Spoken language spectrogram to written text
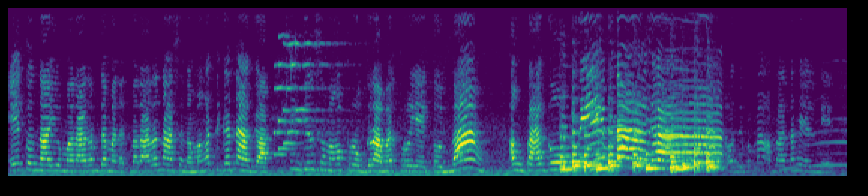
ito na yung mararamdaman at mararanasan ng mga tiga-naga hinggil sa mga programa at proyekto ng ang bagong Team Naga! O, di ba mga batang helmet?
